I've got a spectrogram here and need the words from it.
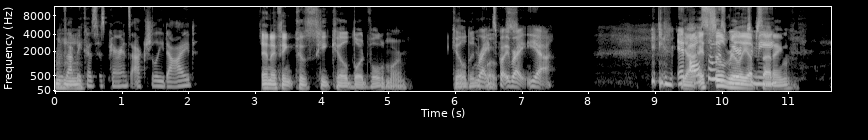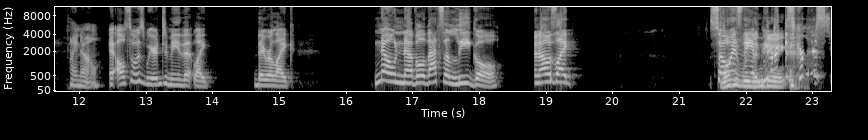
Or is that mm-hmm. because his parents actually died? And I think because he killed Lord Voldemort, killed in right quotes. right yeah it yeah, also it's still really to me- upsetting. i know it also is weird to me that like they were like no neville that's illegal and i was like so What is the? Imperius curse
